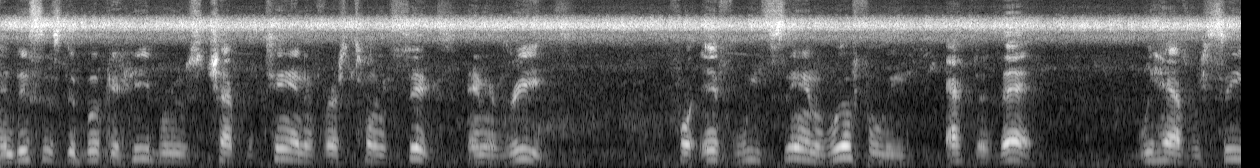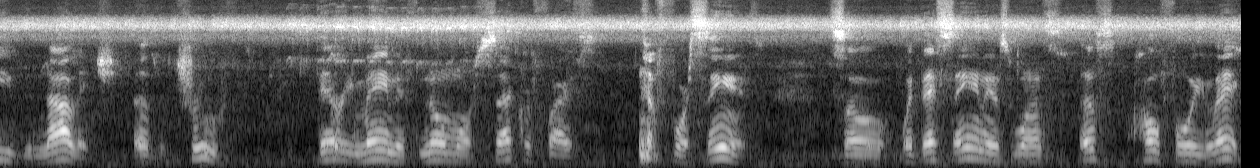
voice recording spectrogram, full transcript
And this is the book of Hebrews, chapter 10, and verse 26. And it reads For if we sin willfully after that, we have received the knowledge of the truth, there remaineth no more sacrifice for sins. So, what that's saying is, once us hopeful elect,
